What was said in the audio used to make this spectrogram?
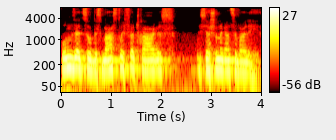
Umsetzung des Maastricht-Vertrages ist ja schon eine ganze Weile her.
